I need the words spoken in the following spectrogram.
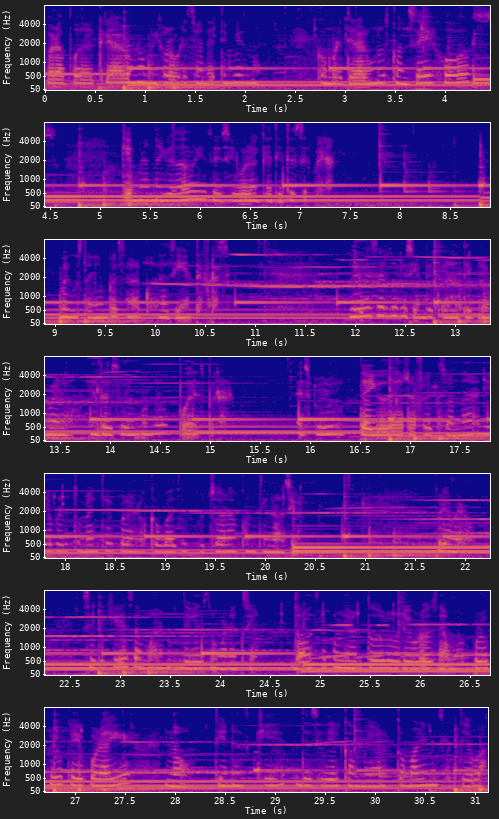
poder crear una mejor versión de ti mismo. Compartir algunos consejos que me han ayudado y estoy segura que a ti te servirán. Me gustaría empezar con la siguiente frase. Debe ser suficiente para ti primero, el resto del mundo puede esperar. Espero te ayude a reflexionar y abrir tu mente para lo que vas a escuchar a continuación. Primero, si te quieres amar, debes tomar acción. No vas a leer todos los libros de amor propio que hay por ahí. No, decidir cambiar, tomar iniciativa.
